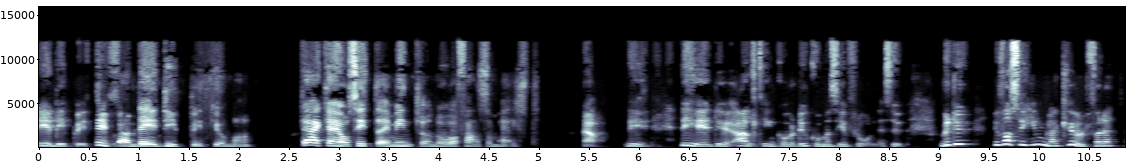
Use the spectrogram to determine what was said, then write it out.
Det är dippigt. Fy fan, det är dippigt gumman. Där kan jag sitta i mintgrön och vad fan som helst. Ja, det, det, det, allting kommer, du kommer se flawless ut. Men du, det var så himla kul för att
